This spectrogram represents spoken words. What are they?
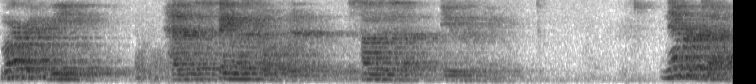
Margaret Mead has this famous quote that sums this up beautifully. Never doubt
